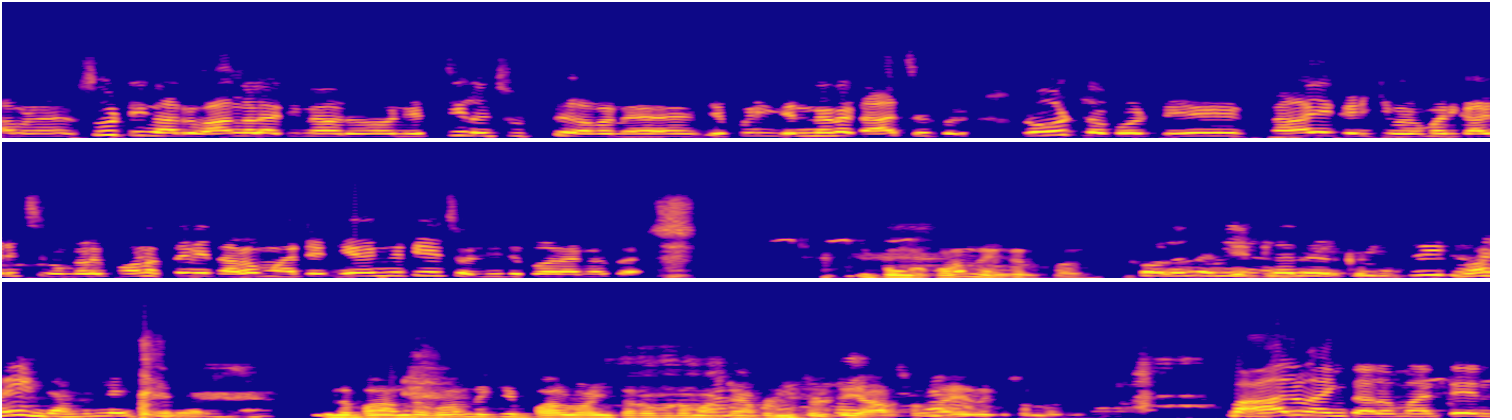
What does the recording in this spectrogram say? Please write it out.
அவனை ஷூட்டிங் ஆர்டர் வாங்கலாட்டினாலும் நெத்தியில சுட்டு அவனை எப்படி என்னென்ன டார்ச்சர் பண்ணு ரோட்ல போட்டு நாயை கடிக்க வர மாதிரி கடிச்சு உங்களுக்கு பணத்தவே தர மாட்டேன் என்கிட்டயே சொல்லிட்டு போறாங்க சார் இப்போ உங்க குழந்தை எங்க இருப்பாரு குழந்தை வீட்டுல தான் இருக்கு. இல்லப்பா அந்த குழந்தைக்கு பால் வாங்கி தர விட மாட்டேன் அப்படின்னு சொல்லிட்டு யார் சொன்னா எதுக்கு சொன்னது பால் வாங்கி தர மாட்டேன்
